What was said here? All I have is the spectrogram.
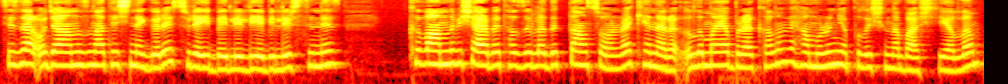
Sizler ocağınızın ateşine göre süreyi belirleyebilirsiniz. Kıvamlı bir şerbet hazırladıktan sonra kenara ılımaya bırakalım ve hamurun yapılışına başlayalım.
